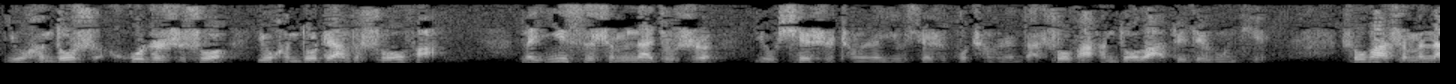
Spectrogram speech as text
有很多是，或者是说有很多这样的说法。那意思什么呢？就是有些是承认，有些是不承认的说法很多了。对这个问题，说法什么呢？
